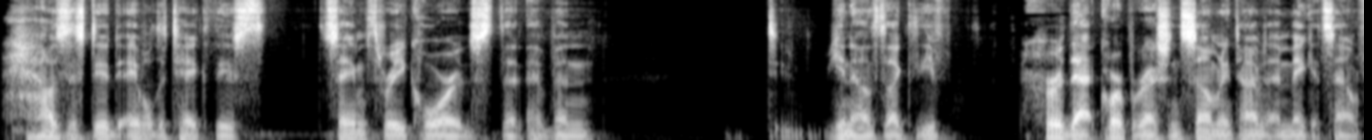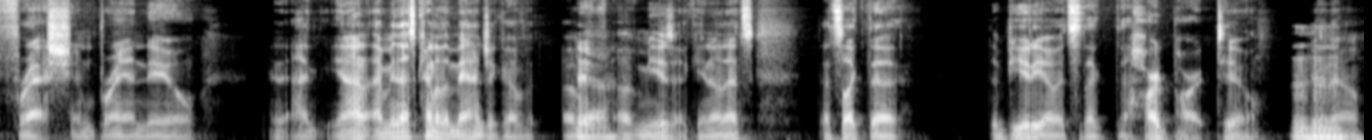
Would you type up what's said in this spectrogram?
how is this dude able to take these same three chords that have been, you know, it's like you've heard that chord progression so many times and make it sound fresh and brand new. And I, yeah, I mean, that's kind of the magic of it, of, Yeah. of music, you know, that's, that's like the, the beauty of it. It's like the hard part too, you Mhm. know.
